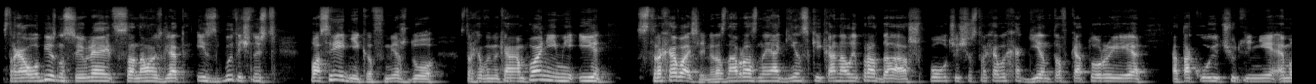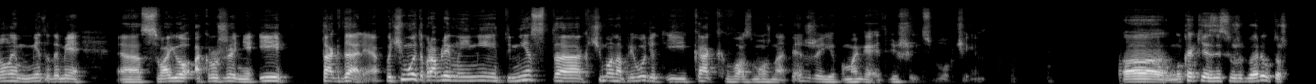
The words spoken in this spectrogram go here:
страхового бизнеса является, на мой взгляд, избыточность посредников между страховыми компаниями и страхователями. Разнообразные агентские каналы продаж, полчища страховых агентов, которые атакуют чуть ли не MLM методами э, свое окружение и так далее. Почему эта проблема имеет место, к чему она приводит и как, возможно, опять же, ее помогает решить блокчейн? А, ну, как я здесь уже говорил, то, что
